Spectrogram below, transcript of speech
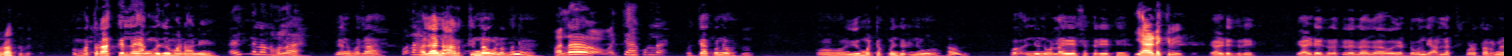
ರೊಕ್ಕ ಬೇಕು. ಮತ್ತೆ ರೊಕ್ಕ ಇಲ್ಲ ಹೆಂಗ್ ಮದುವೆ ಮಾಡಾನಿ ಐತೆ ನಾನು ಹೊಲ. ಏನು ಹೊಲ? ಹೊಲ ಹೊಲ ಅರ ತಿನ್ನವನ ಅದನ್ನ ಹೊಲ ಒತ್ತೆ ಹಾಕುಲ್ಲ. ಮತ್ತೆ ಹಾಕೋನು? ಹ್ಞೂ ಹ್ಞೂ ಈ ಮಟ್ಟಕ್ಕೆ ಬಂದಿರಿ ನೀವು? ಹೌದು. ನಿನ್ನ ಹೊಲ ಎಷ್ಟು ಎಕರೆ ಐತಿ? ಎರಡು ಎಕರೆ ಐತಿ. ಎರಡು ಎಕರೆ ಐತಿ. ಎರಡು ಎಕರೆ ಎಕರೆದಾಗ ಎಷ್ಟು ಒಂದು ಎರಡು ಲಕ್ಷ ಕೊಡ್ತಾರನ?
